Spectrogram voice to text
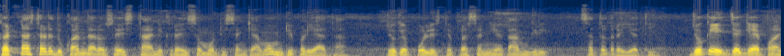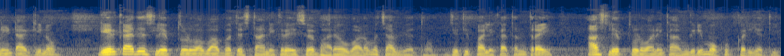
ઘટના સ્થળે દુકાનદારો સહિત સ્થાનિક રહીશો મોટી સંખ્યામાં ઉમટી પડ્યા હતા, જોકે પોલીસને પ્રસન્નીય કામગીરી સતત રહી હતી. જોકે એક જગ્યાએ પાણી ટાંકીનો ગેરકાયદે સ્લેબ તોડવા બાબતે સ્થાનિક રહીશોએ ભારે હોબાળો મચાવ્યો હતો, જેથી પાલિકા તંત્રએ આ સ્લેબ તોડવાની કામગીરી મોકૂફ કરી હતી.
